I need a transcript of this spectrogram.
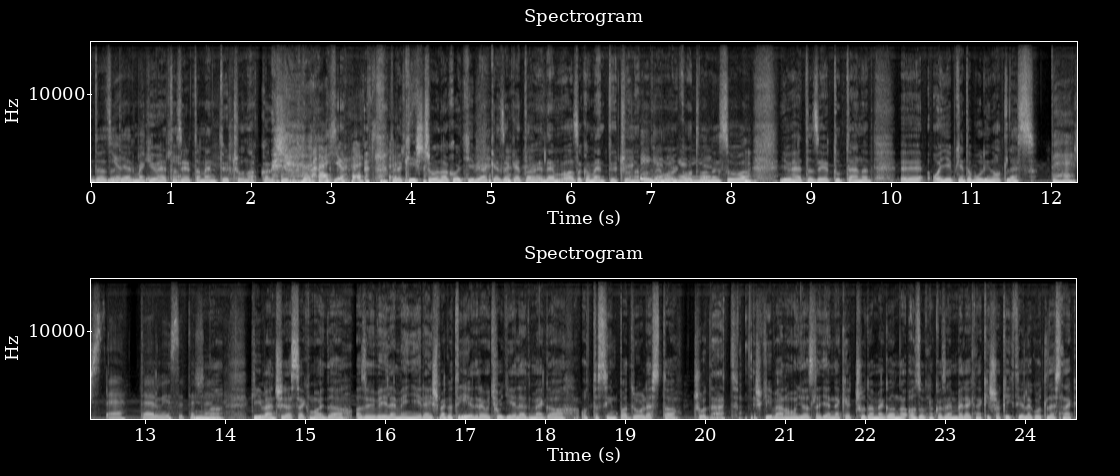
De az Jövök a gyermek jöhet azért a mentőcsónakkal is. jöhet. a kis csónak, hogy hívják ezeket? Nem, azok a mentőcsónakok, igen, nem, amik ott igen. vannak, szóval jöhet azért utánad. Egyébként a bulin ott lesz? Persze, természetesen. Na, kíváncsi leszek majd a, az ő véleményére is, meg a tiédre, hogy hogy éled meg a, ott a színpadról ezt a csodát. És kívánom, hogy az legyen neked csoda, meg annak, azoknak az embereknek is, akik tényleg ott lesznek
